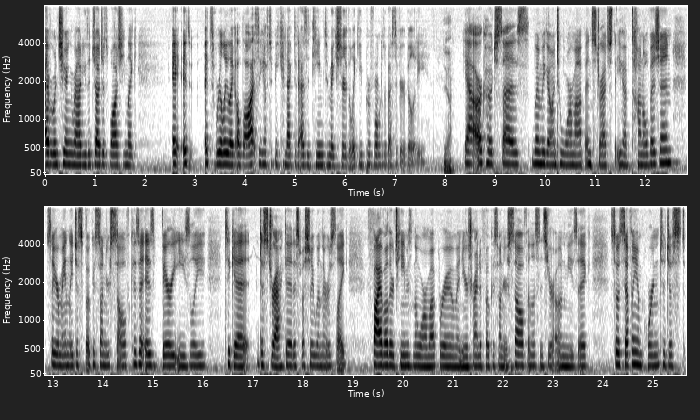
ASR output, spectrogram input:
everyone cheering around you, the judges watching, like it, it it's really like a lot. So you have to be connected as a team to make sure that like you perform to the best of your ability. Yeah, Yeah, our coach says when we go into warm up and stretch that you have tunnel vision. So you're mainly just focused on yourself because it is very easily to get distracted, especially when there's like five other teams in the warm up room and you're trying to focus on yourself and listen to your own music. So it's definitely important to just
